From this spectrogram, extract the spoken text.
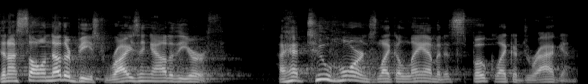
Then I saw another beast rising out of the earth. I had two horns like a lamb, and it spoke like a dragon.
